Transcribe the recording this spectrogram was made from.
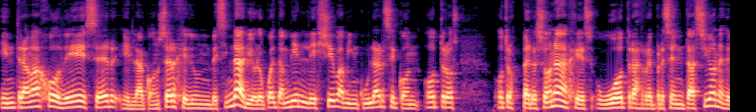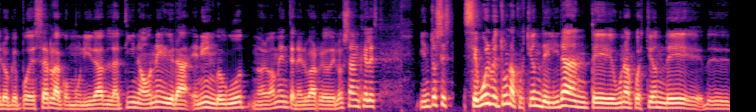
en trabajo de ser eh, la conserje de un vecindario, lo cual también le lleva a vincularse con otros otros personajes u otras representaciones de lo que puede ser la comunidad latina o negra en Inglewood, nuevamente en el barrio de Los Ángeles. Y entonces se vuelve toda una cuestión delirante, una cuestión de,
